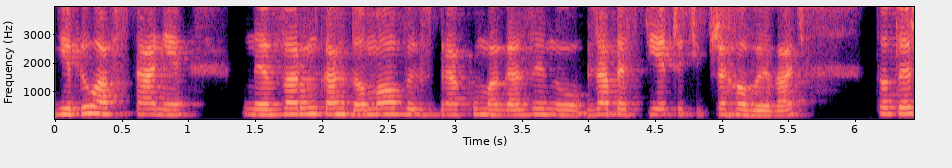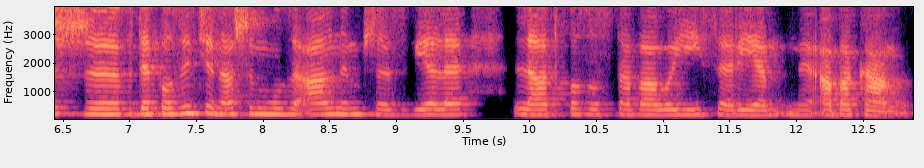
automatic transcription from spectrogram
nie była w stanie w warunkach domowych z braku magazynu zabezpieczyć i przechowywać to też e, w depozycie naszym muzealnym przez wiele lat pozostawały jej serie e, abakanów.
